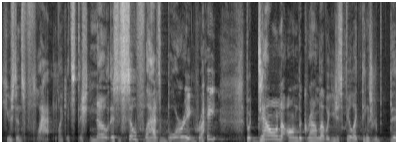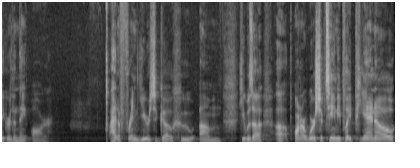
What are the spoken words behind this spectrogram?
Houston's flat. Like it's there's no, this is so flat, it's boring, right? But down on the ground level, you just feel like things are bigger than they are. I had a friend years ago who um, he was a, on our worship team. He played piano,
